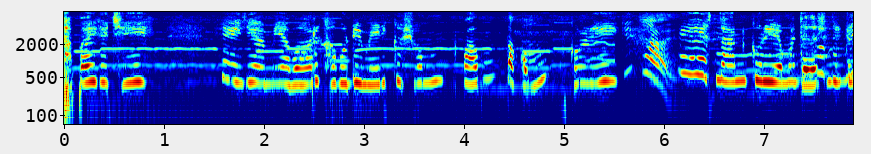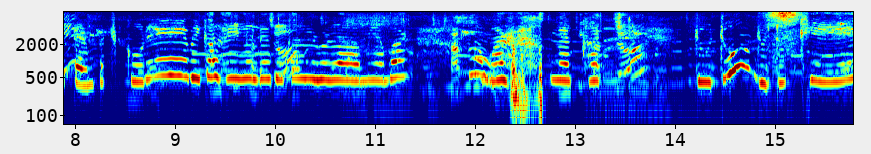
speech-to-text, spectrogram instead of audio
হাঁপাই গেছি। এই যে আমি আবার খাব ডিমের কুসুম পাম পাকম করে। স্নান করি আমার দাদার সাথে একটু টাইম পাস করে বিকাল হয়ে গেলে বিকালের বেলা আমি আবার আমার স্ন্যাক খাচ্ছি। দুধু দুধু খেয়ে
